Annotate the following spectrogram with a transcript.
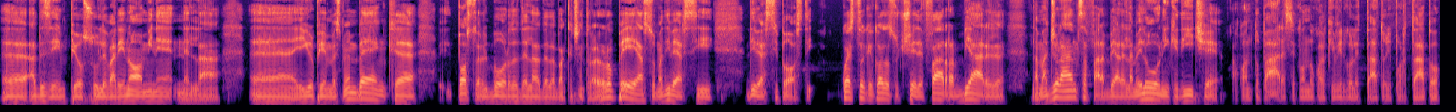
eh, ad esempio sulle varie nomine nella eh, European Investment Bank il posto nel board della, della Banca Centrale Europea insomma diversi, diversi posti questo che cosa succede? Fa arrabbiare la maggioranza, fa arrabbiare la Meloni che dice, a quanto pare, secondo qualche virgolettato riportato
